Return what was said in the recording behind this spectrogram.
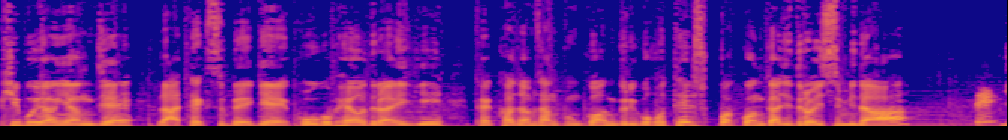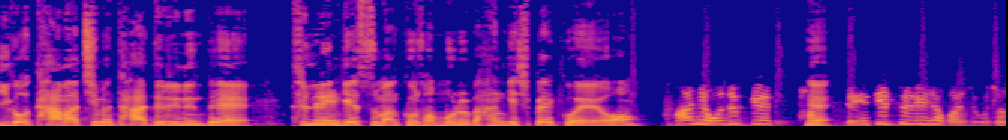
피부 영양제, 라텍스 베개, 고급 헤어 드라이기, 백화점 상품권 그리고 호텔 숙박권까지 들어 있습니다. 네. 이거 다 맞히면 다 드리는데 틀린 네. 개수만큼 선물을 한 개씩 뺄 거예요. 아니 어저께 네. 4개 틀리셔가지고 저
